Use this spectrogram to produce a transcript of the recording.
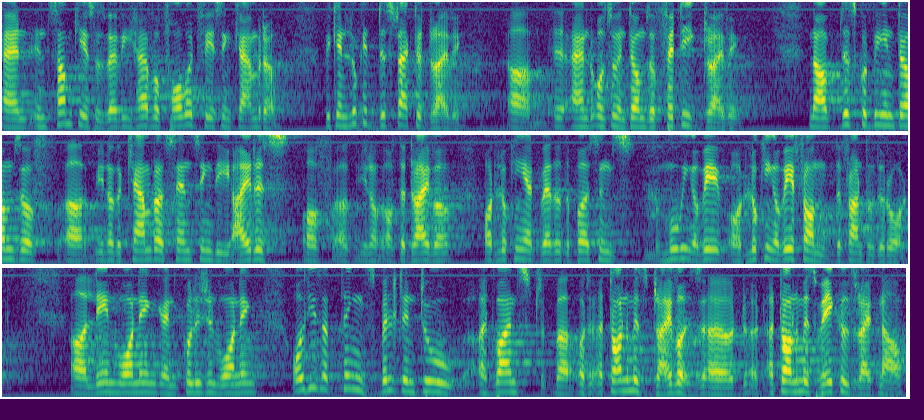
and in some cases where we have a forward-facing camera, we can look at distracted driving, um, and also in terms of fatigue driving. Now, this could be in terms of, uh, you know, the camera sensing the iris of, uh, you know, of the driver, or looking at whether the person's moving away or looking away from the front of the road. Uh, lane warning and collision warning all these are things built into advanced uh, autonomous drivers, uh, autonomous vehicles right now.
